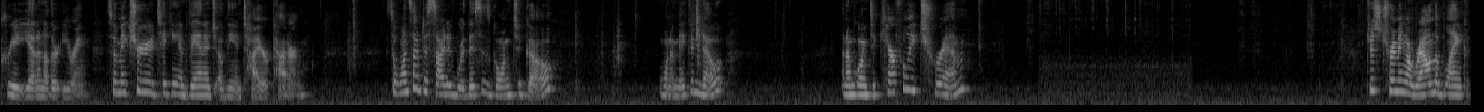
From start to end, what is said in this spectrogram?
create yet another earring. So make sure you're taking advantage of the entire pattern. So once I've decided where this is going to go, I want to make a note and I'm going to carefully trim just trimming around the blank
